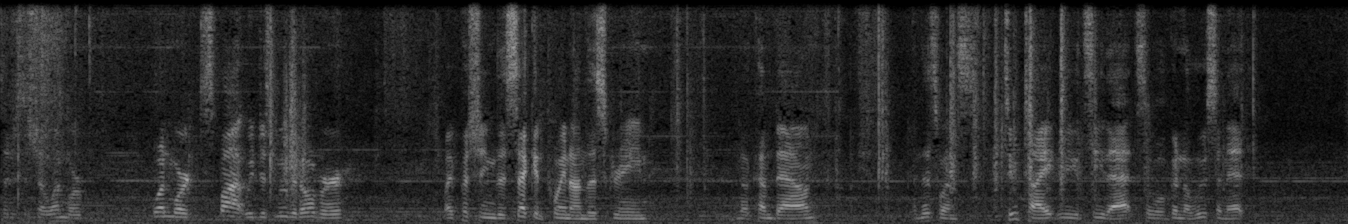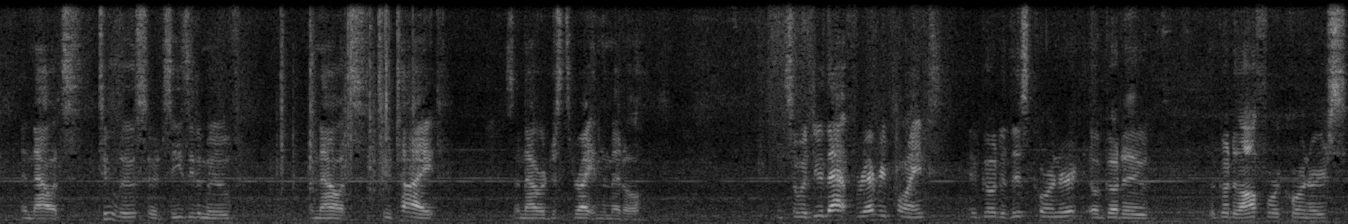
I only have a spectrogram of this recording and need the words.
So just to show one more, one more spot, we just move it over by pushing the second point on the screen and it'll come down. And this one's too tight, you can see that, so we're gonna loosen it. And now it's too loose, so it's easy to move. And now it's too tight, so now we're just right in the middle. And so we'd do that for every point it'll go to this corner, it'll go to it'll go to all four corners,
